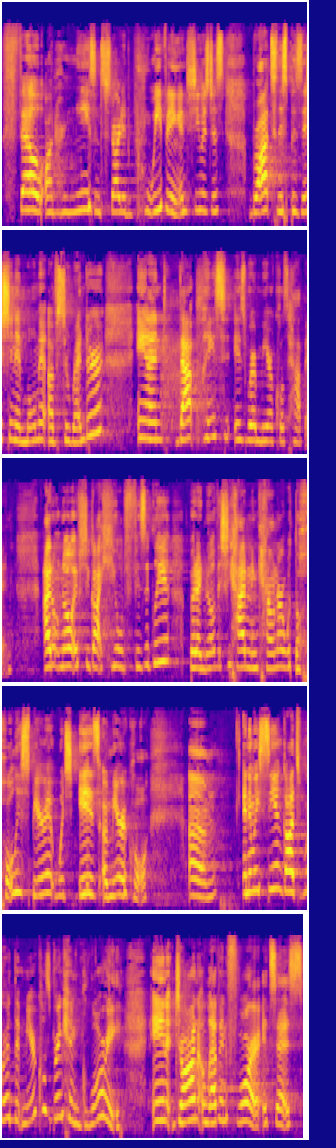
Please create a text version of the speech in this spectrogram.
fell on her knees and started weeping, and she was just brought to this position and moment of surrender. And that place is where miracles happen. I don't know if she got healed physically, but I know that she had an encounter with the Holy Spirit, which is a miracle. Um, and then we see in God's word that miracles bring him glory. In John 11, 4, it says,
